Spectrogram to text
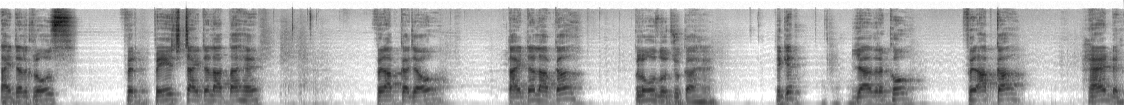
टाइटल क्लोज फिर पेज टाइटल आता है, फिर आपका जाओ टाइटल आपका क्लोज हो चुका है। ठीक है? याद रखो, फिर आपका हेड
